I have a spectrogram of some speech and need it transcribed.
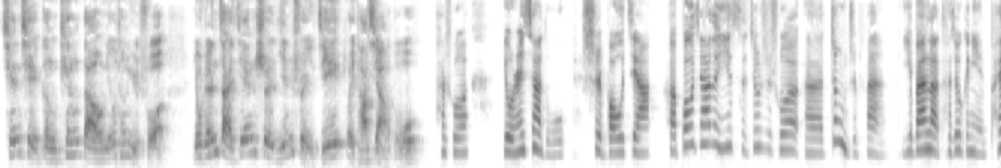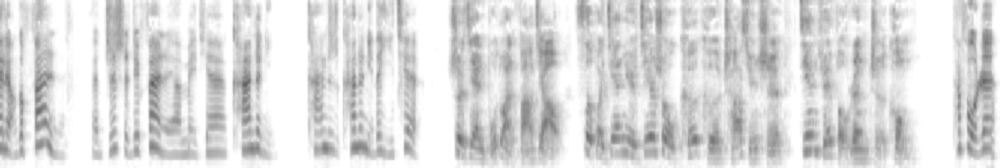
亲戚更听到牛腾宇说，有人在监视饮水机对他下毒。他说，有人下毒是包家。啊，包夹的意思就是说，呃，政治犯一般了，他就给你派两个犯人，呃，指使这犯人啊，每天看着你，看着看着你的一切。事件不断发酵，四会监狱接受可可查询时，坚决否认指控。他否认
